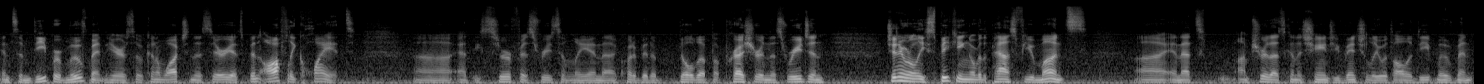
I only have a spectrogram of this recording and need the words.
and some deeper movement here. So kind of watching this area. It's been awfully quiet uh, at the surface recently and uh, quite a bit of buildup of pressure in this region. Generally speaking, over the past few months, uh, and that's I'm sure that's going to change eventually with all the deep movement.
